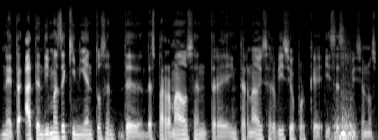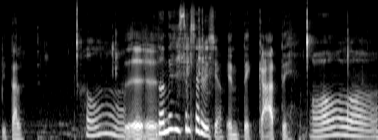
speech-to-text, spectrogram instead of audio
Neta. Atendí más de 500 en- de- desparramados entre internado y servicio porque hice servicio en hospital. Oh. Eh. ¿Dónde hiciste el servicio? En Tecate. Oh,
